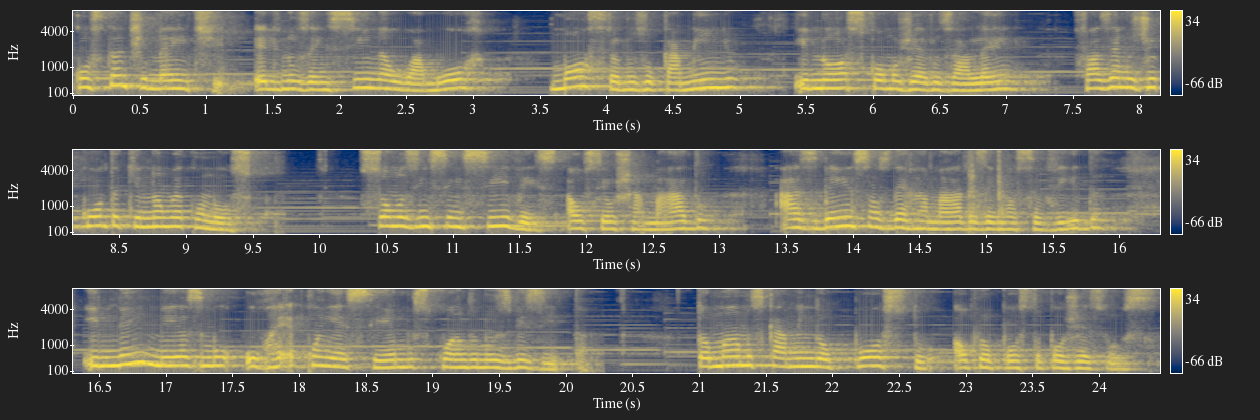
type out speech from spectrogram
Constantemente ele nos ensina o amor, mostra-nos o caminho e nós, como Jerusalém, fazemos de conta que não é conosco. Somos insensíveis ao seu chamado, às bênçãos derramadas em nossa vida e nem mesmo o reconhecemos quando nos visita. Tomamos caminho oposto ao proposto por Jesus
